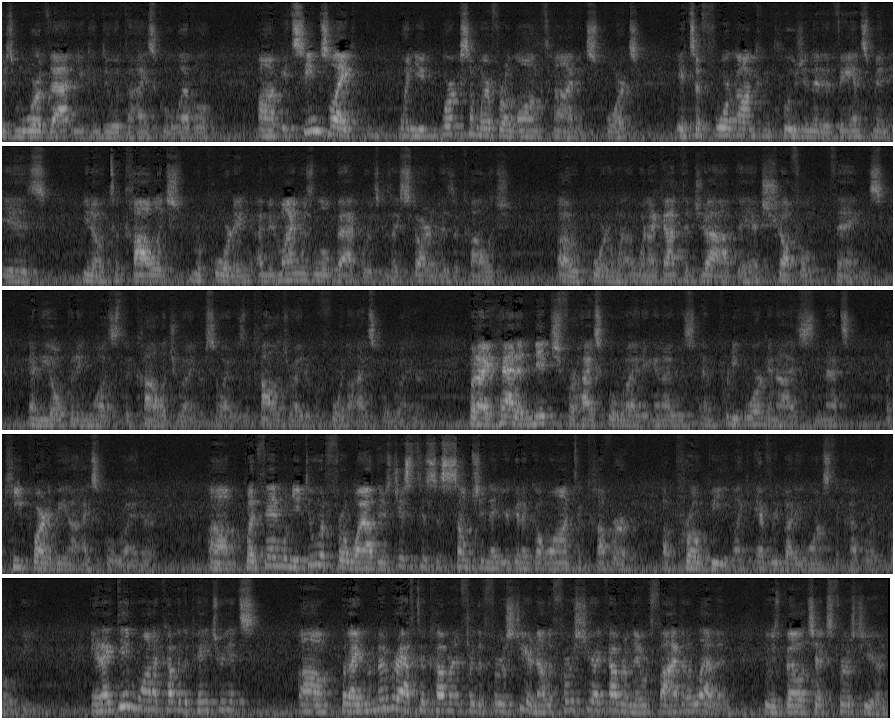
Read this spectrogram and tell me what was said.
There's more of that you can do at the high school level. Um, it seems like when you work somewhere for a long time in sports, it's a foregone conclusion that advancement is, you know, to college reporting. I mean, mine was a little backwards because I started as a college uh, reporter. When I, when I got the job, they had shuffled things, and the opening was the college writer. So I was a college writer before the high school writer. But I had a niche for high school writing, and I was I'm pretty organized, and that's a key part of being a high school writer. Um, but then when you do it for a while, there's just this assumption that you're going to go on to cover a pro beat, like everybody wants to cover a pro beat. And I did want to cover the Patriots, um, but I remember after covering it for the first year. Now, the first year I covered them, they were 5 and 11. It was Belichick's first year.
